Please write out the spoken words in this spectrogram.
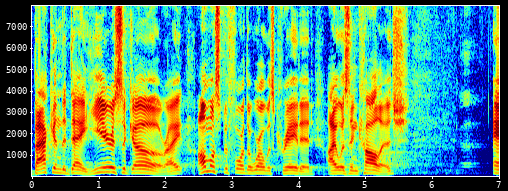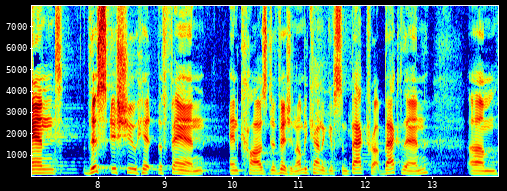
Back in the day, years ago, right? Almost before the world was created, I was in college. And this issue hit the fan and caused division. Let me kind of give some backdrop. Back then, um,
